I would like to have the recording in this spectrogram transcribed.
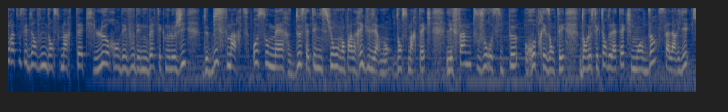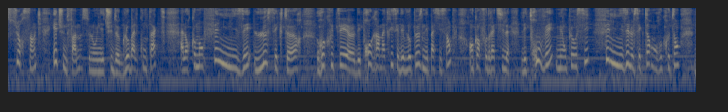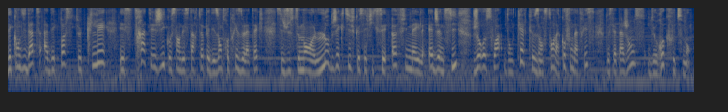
Bonjour à tous et bienvenue dans Smart Tech, le rendez-vous des nouvelles technologies de Bismart. Au sommaire de cette émission, on en parle régulièrement dans Smart Tech. Les femmes toujours aussi peu représentées dans le secteur de la tech, moins d'un salarié sur cinq est une femme, selon une étude Global Contact. Alors comment féminiser le secteur? Recruter euh, des programmatrices et développeuses n'est pas si simple. Encore faudrait-il les trouver, mais on peut aussi féminiser le secteur en recrutant des candidates à des postes clés et stratégique au sein des startups et des entreprises de la tech. C'est justement l'objectif que s'est fixé A Female Agency. Je reçois dans quelques instants la cofondatrice de cette agence de recrutement.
